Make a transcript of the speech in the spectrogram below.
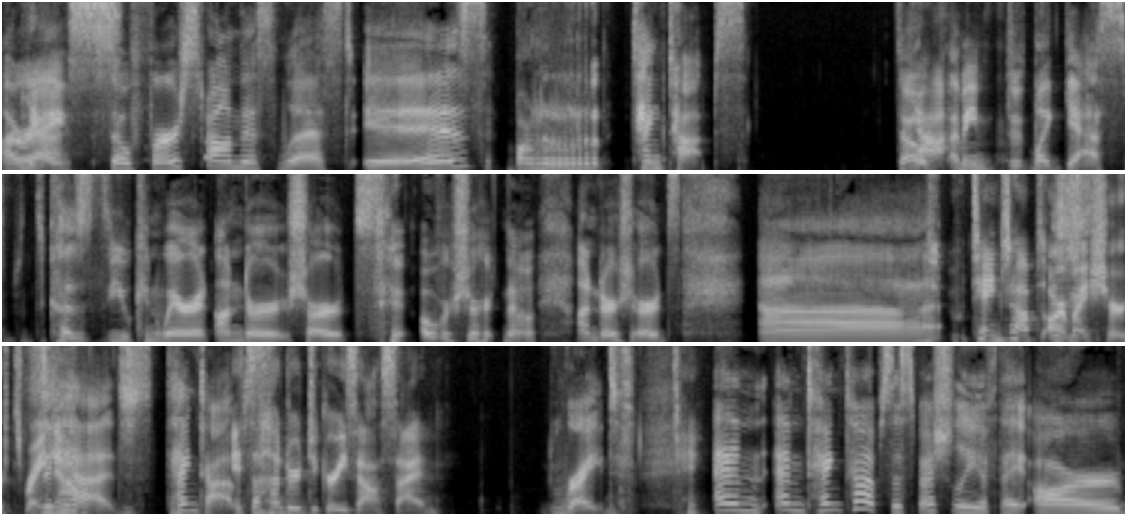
All right. Yes. So first on this list is brrr, tank tops. So Yeah. I mean, like yes, because you can wear it under shirts, over shirt, no, undershirts. Uh, Tank tops are my shirts right now. Yeah, just tank tops. It's 100 degrees outside. Right. And and tank tops, especially if they are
